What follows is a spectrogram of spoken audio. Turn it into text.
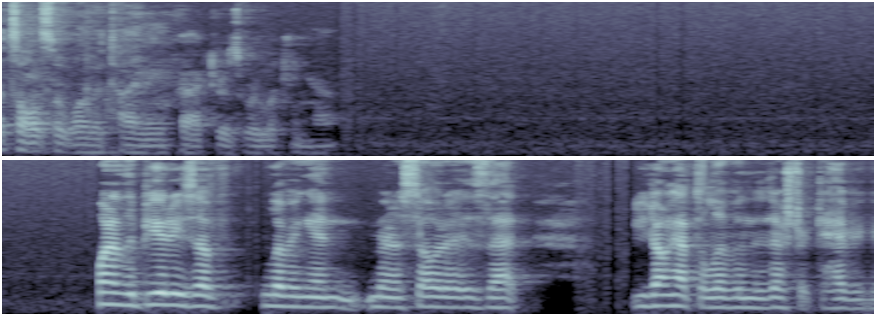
that's also one of the timing factors we're looking at. One of the beauties of living in Minnesota is that you don't have to live in the district to have your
